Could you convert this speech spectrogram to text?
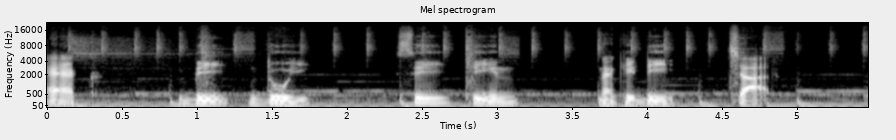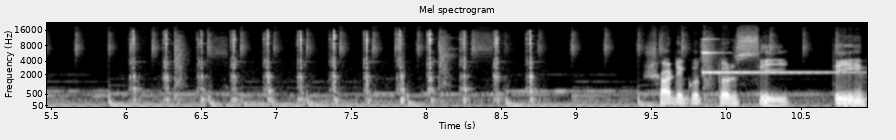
এক, বি, দুই, সি, তিন, নাকি ডি, চার? সঠিক উত্তর সি, তিন।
